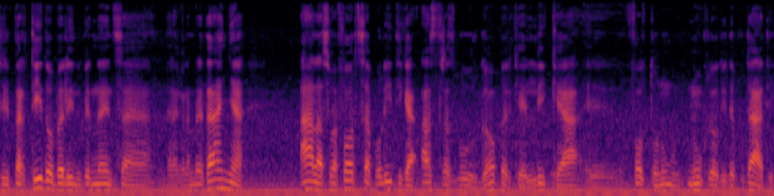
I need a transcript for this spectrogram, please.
Il partito per l'indipendenza della Gran Bretagna ha la sua forza politica a Strasburgo perché è lì che ha eh, folto nucleo di deputati,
